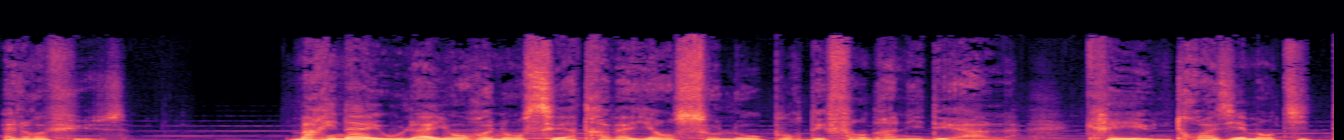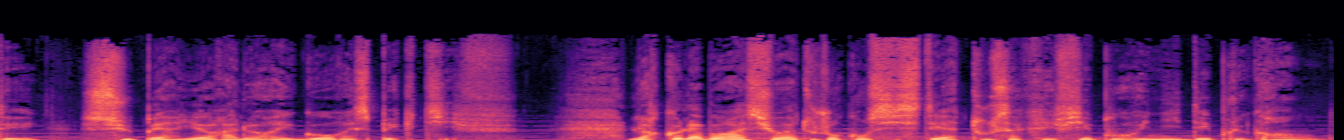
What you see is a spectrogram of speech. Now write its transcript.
Elle refuse. Marina et Oulai ont renoncé à travailler en solo pour défendre un idéal, créer une troisième entité supérieure à leur ego respectif. Leur collaboration a toujours consisté à tout sacrifier pour une idée plus grande.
